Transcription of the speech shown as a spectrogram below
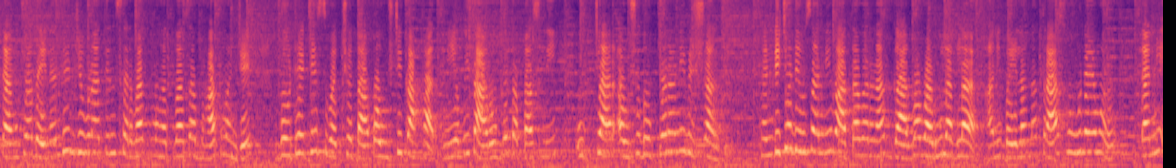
त्यांच्या दैनंदिन जीवनातील सर्वात महत्त्वाचा भाग म्हणजे गोठ्याची स्वच्छता पौष्टिक आहार नियमित आरोग्य तपासणी उपचार औषधोपचार आणि विश्रांती. थंडीच्या दिवसांनी वातावरणात गारवा वाढू लागला आणि बैलांना त्रास होऊ नये म्हणून त्यांनी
